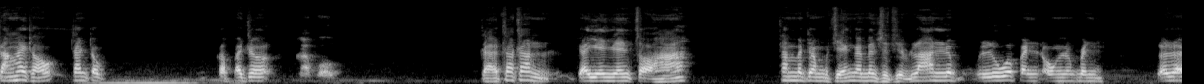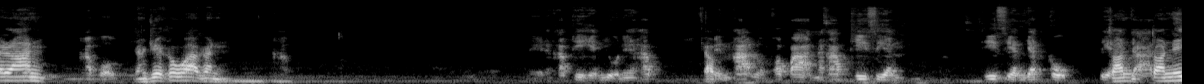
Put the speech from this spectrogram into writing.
ตังค์ให้เขา ท่านก็ก็ไปเถอะครับผมแต่ถ้าท่านใจเย็นๆต่อหา ท่านไม่จำเสียเงินเป็นสิบสิบล้านแล้วรู้ว่าเป็นองค์หนึ่งเป็นร้อยๆล้าน ครับผม อย่างที่เขาว่ากัน นี่นะครับที่เห็นอยู่เนี่ยครับ ครับ เป็นพระหลวงพ่อปานนะครับ ที่เซียน ที่เซียนยัดกุเปลี่ยนตอนอาจารย์ตอนนี้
